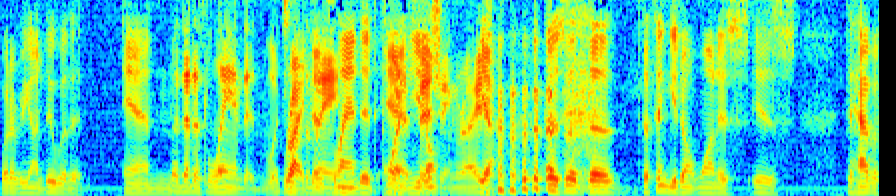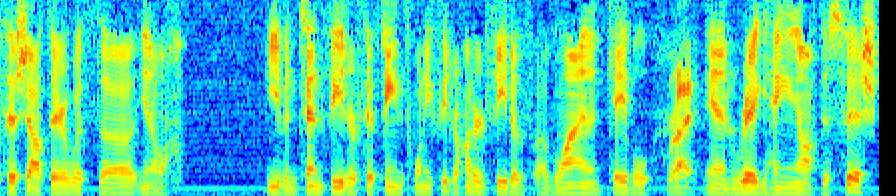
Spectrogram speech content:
whatever you're going to do with it. And But that it's landed, which right, is the that it's main landed point and of fishing, right? yeah, because the, the the thing you don't want is is to have a fish out there with uh, you know even 10 feet or 15 20 feet or 100 feet of, of line and cable right. and rig hanging off this fish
